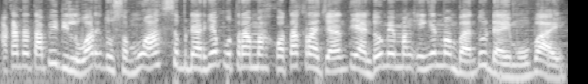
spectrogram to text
Akan tetapi di luar itu semua, sebenarnya putra mahkota kerajaan Tiando memang ingin membantu Dai Mumbai.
